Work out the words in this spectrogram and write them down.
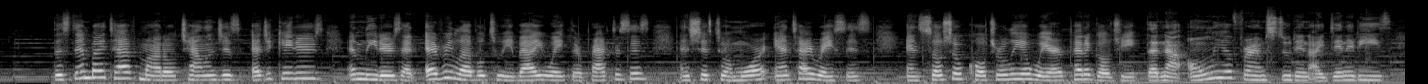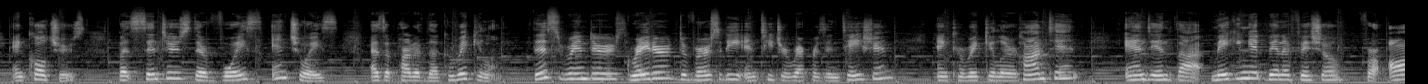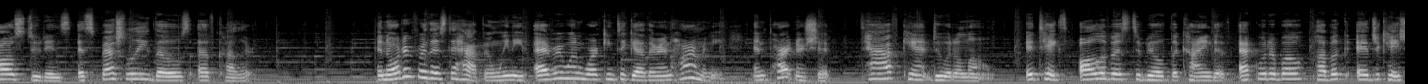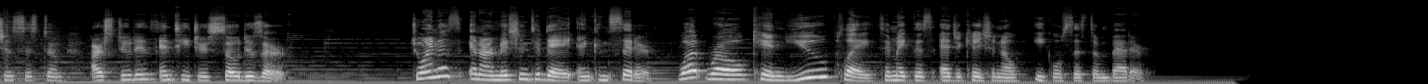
The STEM by TAF model challenges educators and leaders at every level to evaluate their practices and shift to a more anti racist and social culturally aware pedagogy that not only affirms student identities and cultures, but centers their voice and choice as a part of the curriculum. This renders greater diversity in teacher representation and curricular content and in thought, making it beneficial for all students, especially those of color. In order for this to happen, we need everyone working together in harmony and partnership. TAF can't do it alone. It takes all of us to build the kind of equitable public education system our students and teachers so deserve. Join us in our mission today and consider what role can you play to make this educational ecosystem better?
